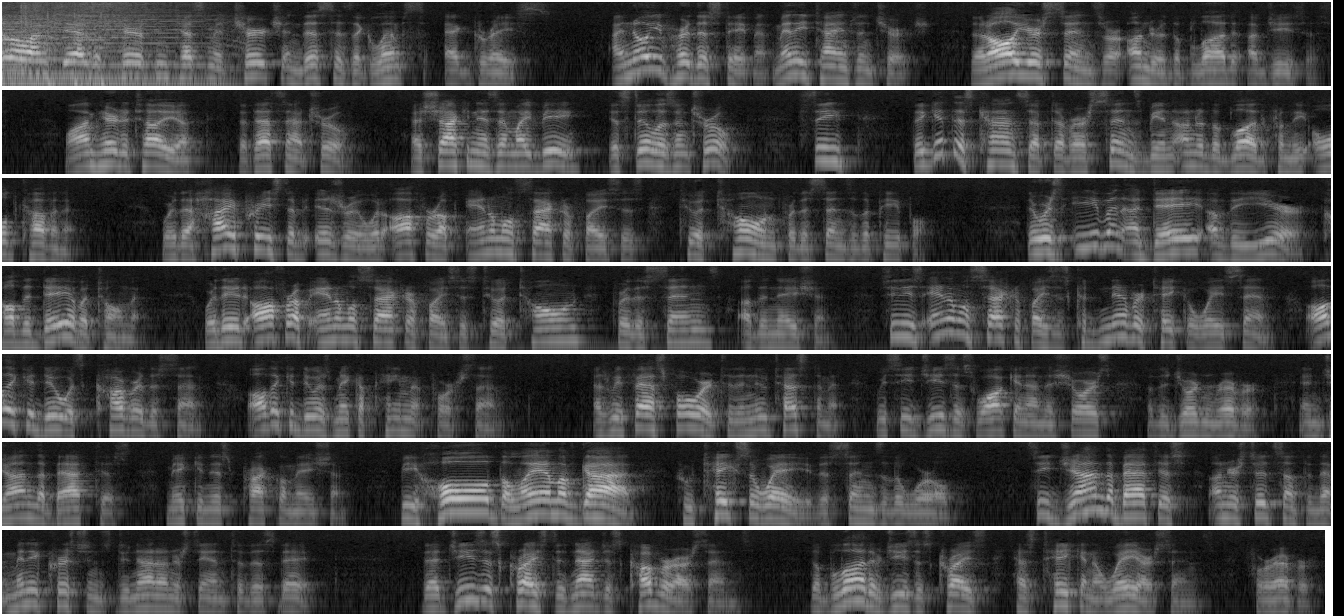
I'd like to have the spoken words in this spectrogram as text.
Hello, I'm Chad with Charis New Testament Church, and this is a glimpse at grace. I know you've heard this statement many times in church that all your sins are under the blood of Jesus. Well, I'm here to tell you that that's not true. As shocking as it might be, it still isn't true. See, they get this concept of our sins being under the blood from the Old Covenant, where the high priest of Israel would offer up animal sacrifices to atone for the sins of the people. There was even a day of the year called the Day of Atonement, where they'd offer up animal sacrifices to atone for the sins of the nation. See, these animal sacrifices could never take away sin. All they could do was cover the sin. All they could do is make a payment for sin. As we fast forward to the New Testament, we see Jesus walking on the shores of the Jordan River and John the Baptist making this proclamation Behold the Lamb of God who takes away the sins of the world. See, John the Baptist understood something that many Christians do not understand to this day that Jesus Christ did not just cover our sins, the blood of Jesus Christ has taken away our sins forever.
